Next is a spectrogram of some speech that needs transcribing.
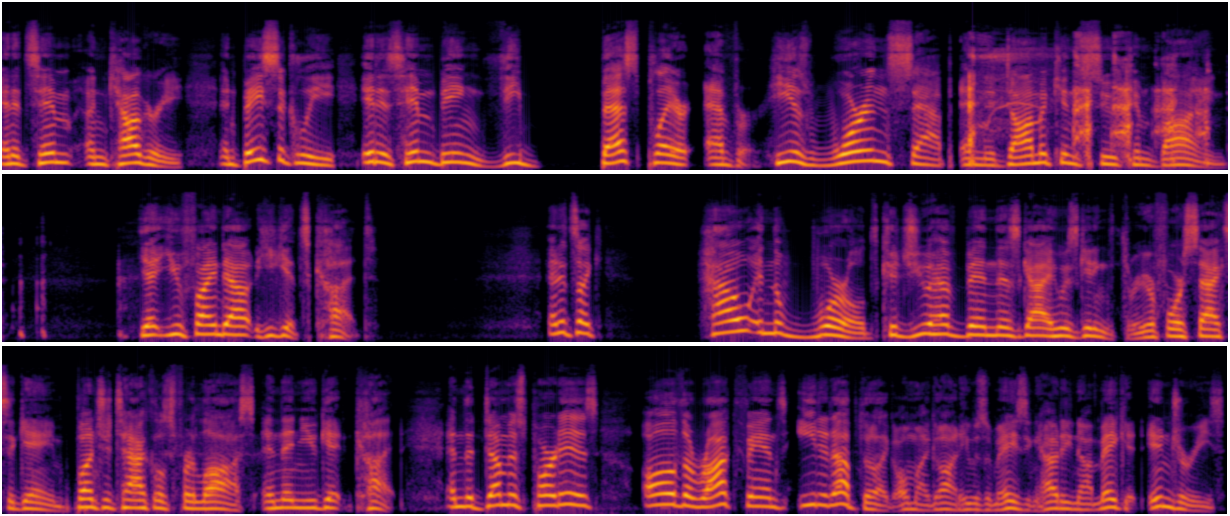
and it's him in Calgary. And basically, it is him being the best player ever. He is Warren Sapp and Ndamukong Suh combined. Yet you find out he gets cut. And it's like, how in the world could you have been this guy who was getting three or four sacks a game, bunch of tackles for loss, and then you get cut? And the dumbest part is, all the Rock fans eat it up. They're like, "Oh my god, he was amazing. How did he not make it? Injuries."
